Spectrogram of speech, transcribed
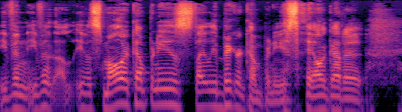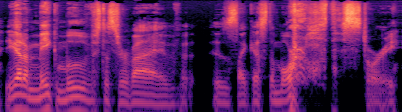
Even even uh, even smaller companies, slightly bigger companies, they all gotta you gotta make moves to survive. Is I guess the moral of this story,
